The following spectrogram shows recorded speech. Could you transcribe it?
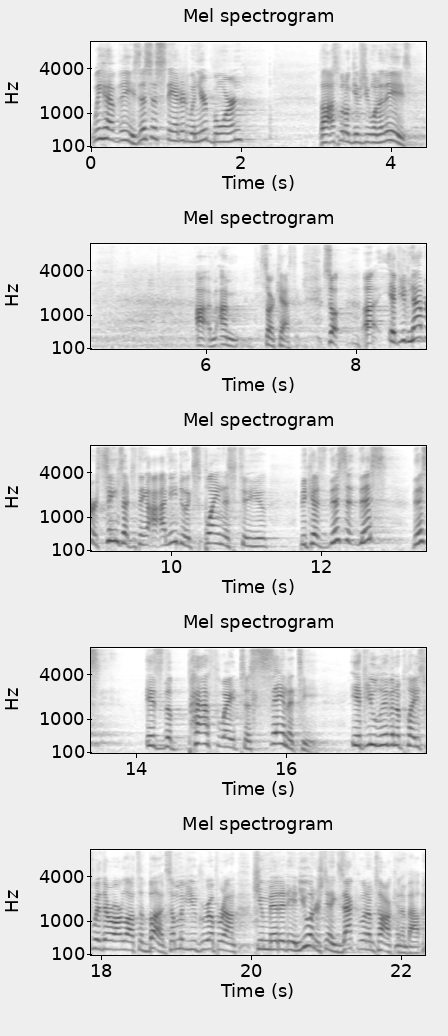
we have these. This is standard when you're born. The hospital gives you one of these. I'm, I'm, sarcastic. So, uh, if you've never seen such a thing, I, I, need to explain this to you because this, this, this is the pathway to sanity if you live in a place where there are lots of bugs. Some of you grew up around humidity and you understand exactly what I'm talking about.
